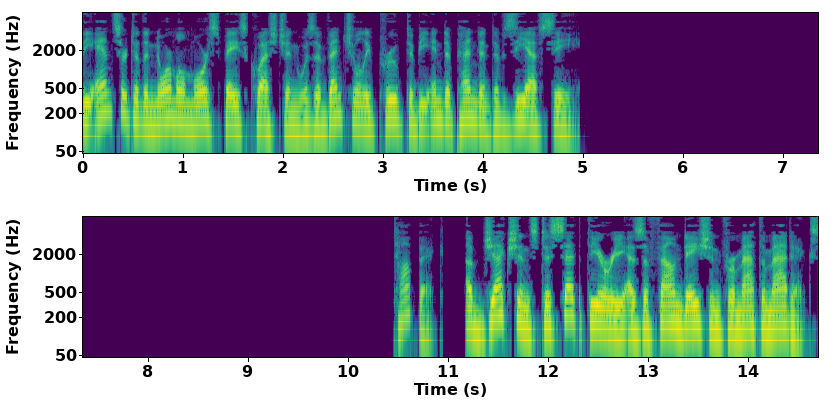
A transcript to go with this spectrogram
The answer to the normal Moore space question was eventually proved to be independent of ZFC. Objections to set theory as a foundation for mathematics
